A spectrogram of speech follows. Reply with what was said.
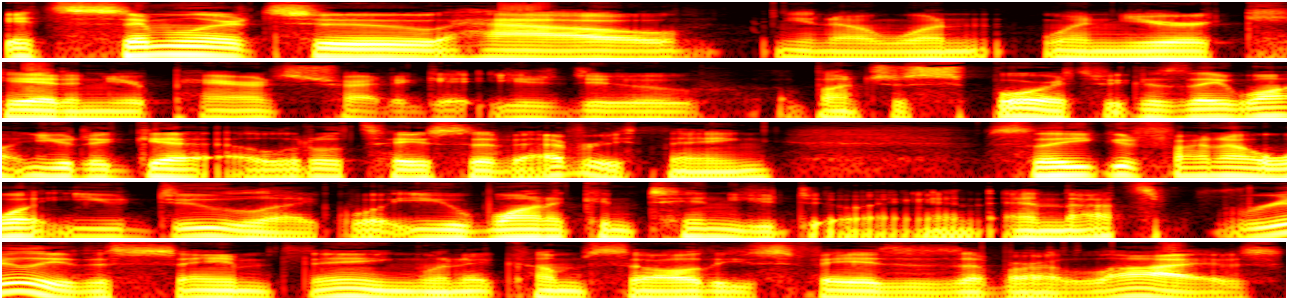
it's similar to how you know when when you're a kid and your parents try to get you to do a bunch of sports because they want you to get a little taste of everything so that you could find out what you do like what you want to continue doing and and that's really the same thing when it comes to all these phases of our lives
